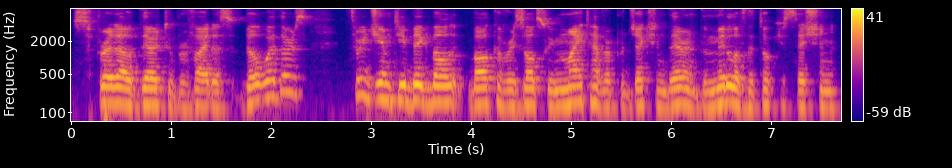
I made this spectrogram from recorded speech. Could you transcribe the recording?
spread out there to provide us bellwethers. 3 GMT, big bulk of results. We might have a projection there in the middle of the Tokyo session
